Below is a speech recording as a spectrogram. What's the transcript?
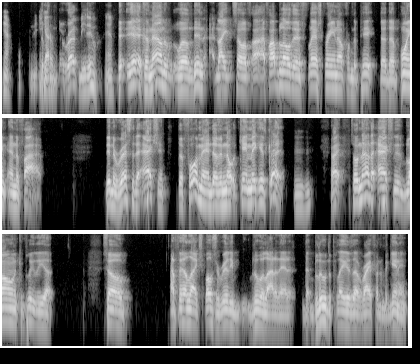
Yeah, you got to you do yeah the- yeah, because now, the, well, then, like, so if I, if I blow the flash screen up from the pick, the the point and the five, then the rest of the action, the four man doesn't know, can't make his cut, hmm right? So now the action is blown completely up. So I feel like Spoelstra really blew a lot of that, that blew the players up right from the beginning,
